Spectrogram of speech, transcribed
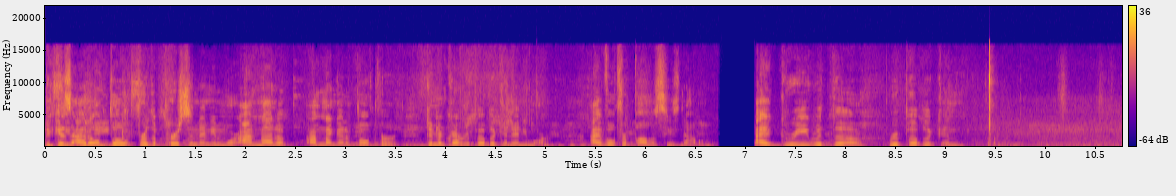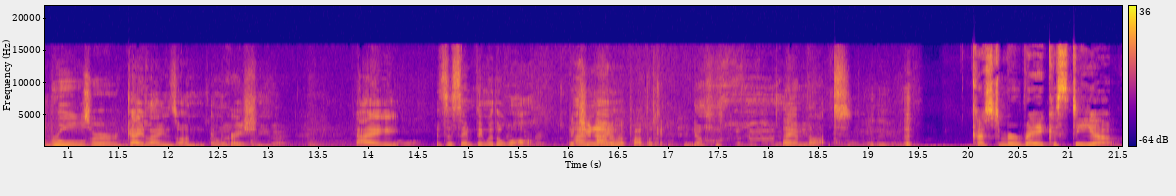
Because I don't vote for the person anymore. I'm not a I'm not going to vote for Democrat Republican anymore. I vote for policies now. I agree with the Republican rules or guidelines on immigration. I it's the same thing with a wall. But you're I'm not a Republican. No, I am not. Customer Ray Castillo.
